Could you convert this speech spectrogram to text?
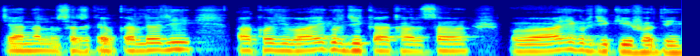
ਚੈਨਲ ਨੂੰ ਸਬਸਕ੍ਰਾਈਬ ਕਰ ਲਿਓ ਜੀ। ਆਖੋ ਜੀ, ਵਾਹਿਗੁਰੂ ਜੀ ਕਾ ਖਾਲਸਾ, ਵਾਹਿਗੁਰੂ ਜੀ ਕੀ ਫਤਿਹ।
